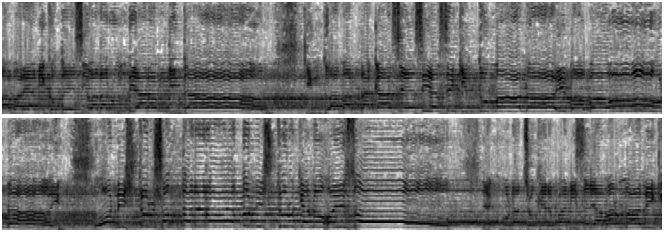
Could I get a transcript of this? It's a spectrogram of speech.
বাবারে আমি কত এসিওয়ালা রুম দিয়ে আরাম দিতাম। কিন্তু আমার টাকা আছে এসি আছে, কিন্তু মা নাই, বাবাও নাই। ও নিষ্ঠুর সন্তানেরা, এত নিষ্ঠুর কেন হইছ? এক ফোঁটা চোখের পানি ছেড়ে আমার মালিকের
